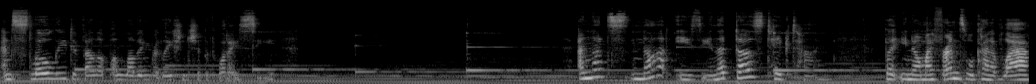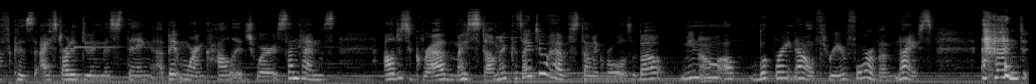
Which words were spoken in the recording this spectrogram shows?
and slowly develop a loving relationship with what I see. And that's not easy and that does take time. But you know, my friends will kind of laugh because I started doing this thing a bit more in college where sometimes I'll just grab my stomach because I do have stomach rolls about, you know, I'll look right now, three or four of them, nice. And,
